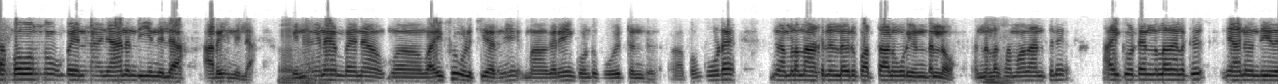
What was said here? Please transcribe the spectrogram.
സംഭവം ഒന്നും പിന്നെ ഞാൻ എന്ത് ചെയ്യുന്നില്ല അറിയുന്നില്ല. പിന്നെ അങ്ങനെ പിന്നെ വൈഫ് വിളിച്ചു പറഞ്ഞ് മകനെയും കൊണ്ട് പോയിട്ടുണ്ട്. അപ്പം കൂടെ നമ്മളെ നാട്ടിലുള്ള ഒരു പത്താളും കൂടി ഉണ്ടല്ലോ എന്നുള്ള സമാധാനത്തിൽ ആയിക്കോട്ടെ എന്നുള്ള നിലയ്ക്ക് ഞാനും എന്ത് ചെയ്തു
